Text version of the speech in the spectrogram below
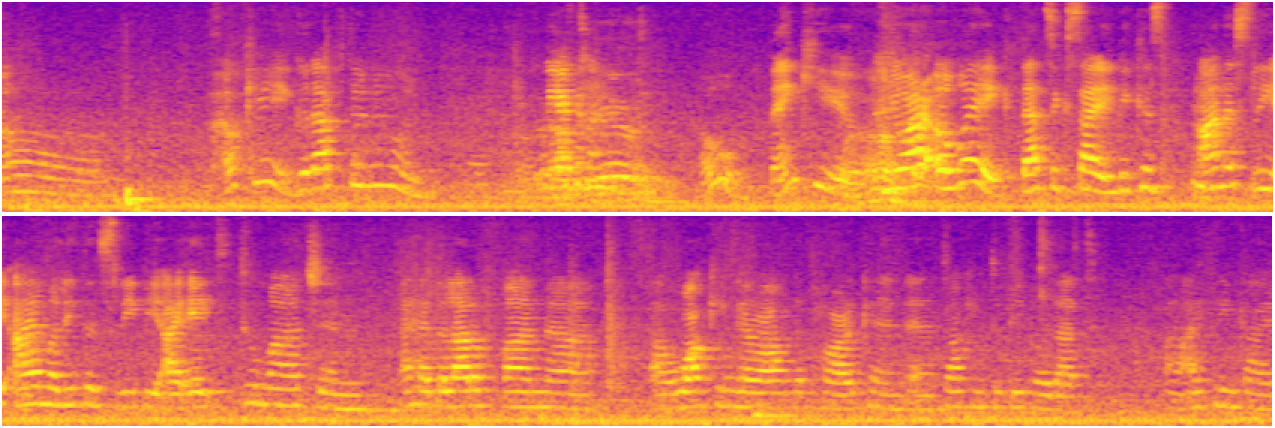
Oh. Okay, good afternoon. Good We are gonna- Oh, thank you. You are awake. That's exciting because honestly, I am a little sleepy. I ate too much and I had a lot of fun uh, uh, walking around the park and, and talking to people that uh, I think I,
